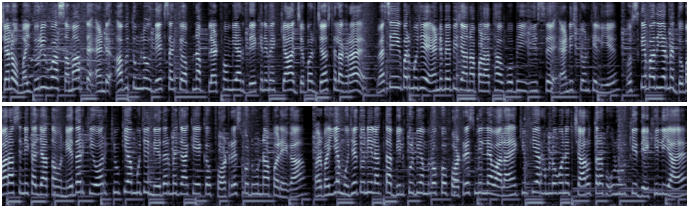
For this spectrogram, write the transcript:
चलो, मजदूरी हुआ समाप्त एंड अब तुम लोग देख सकते हो अपना प्लेटफॉर्म यार, देखने में क्या ज़बरदस्त लग रहा है। वैसे एक बार मुझे एंड में भी जाना पड़ा था, वो भी इस एंड स्टोन के लिए। उसके बाद यार मैं दोबारा से निकल जाता हूँ नेदर की ओर, क्योंकि अब मुझे नेदर में जाके एक फोर्ट्रेस को ढूंढना पड़ेगा। पर भैया, मुझे तो नहीं लगता बिल्कुल भी हम लोग को फोर्ट्रेस मिलने वाला है, क्योंकि यार हम लोगों ने चारों तरफ़ उड़ उड़ के देख ही लिया है।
